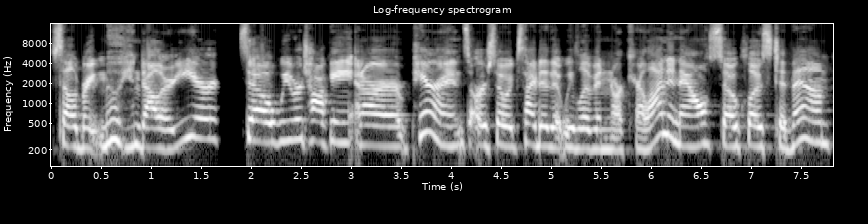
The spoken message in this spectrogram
celebrate Million Dollar Year so we were talking, and our parents are so excited that we live in North Carolina now, so close to them.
